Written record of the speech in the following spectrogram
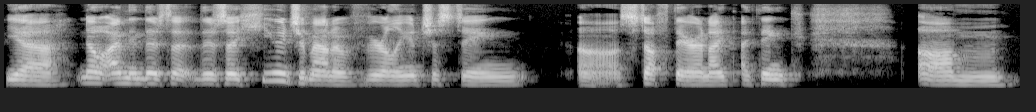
yeah no i mean there's a there's a huge amount of really interesting uh, stuff there and i, I think um,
